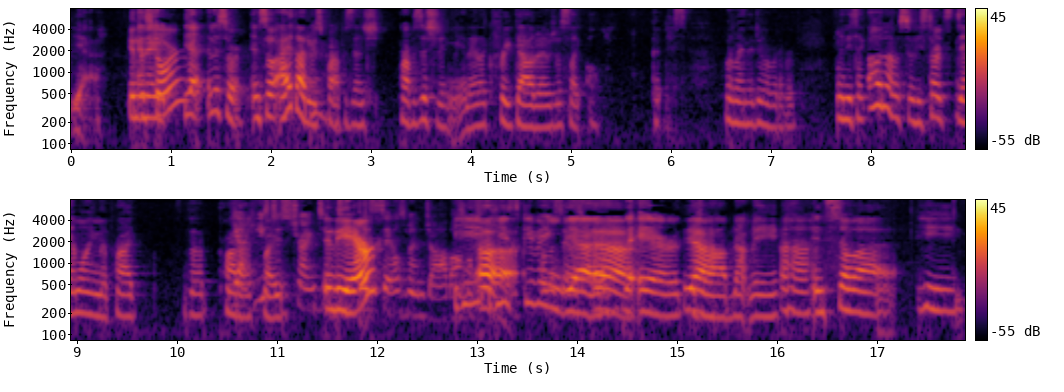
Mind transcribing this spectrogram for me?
Yeah. In And the I- store? Yeah, in the store. And so I thought he was proposition, propositioning me, and I like freaked out, and I was just like, "Oh, goodness, what am I gonna do or whatever?" And he's like, "Oh no!" So he starts demoing the prod, the product. Yeah, product. he's by- just trying to In the do air? a salesman job. he, almost. he's giving on the yeah, Yeah. the air the Yeah. job, not me. Uh-huh. And so uh, he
